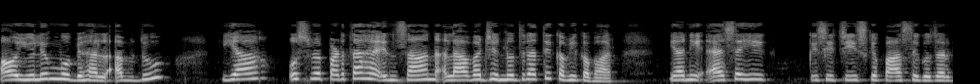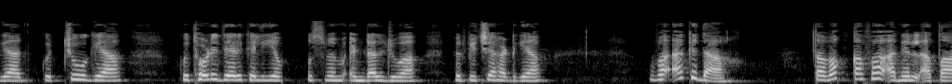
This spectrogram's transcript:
او یلم بحل ابدو یا اس میں پڑتا ہے انسان علاوہ ندرت کبھی کبھار۔ یعنی ایسے ہی کسی چیز کے پاس سے گزر گیا، کچھ چو گیا کوئی تھوڑی دیر کے لیے اس میں انڈل جوا پھر پیچھے ہٹ گیا۔ وہ اقدا توقف انل عطا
